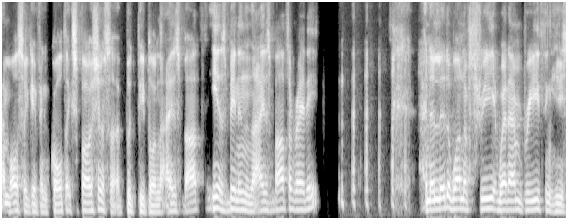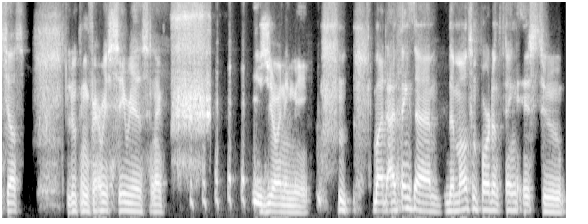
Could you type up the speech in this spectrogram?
i'm also giving cold exposure so i put people in the ice bath. He has been in an ice bath already. And the little one of three when i'm breathing he's just looking very serious and like he's joining me. But i think the the most important thing is to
